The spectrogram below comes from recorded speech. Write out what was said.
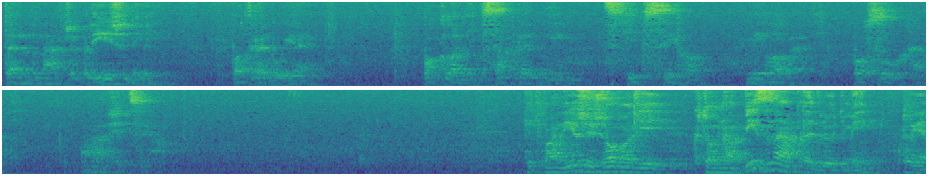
ten náš blížny potrebuje pokloniť sa pred ním, ctiť si ho, milovať, poslúchať a vážiť si ho. Keď pán Ježiš hovorí, kto ma vyzná pred ľuďmi, to je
